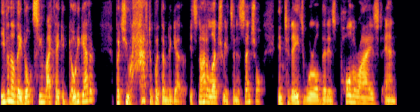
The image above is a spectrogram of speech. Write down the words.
even though they don't seem like they could go together. But you have to put them together. It's not a luxury, it's an essential in today's world that is polarized and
